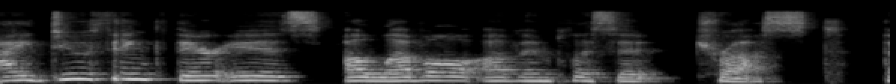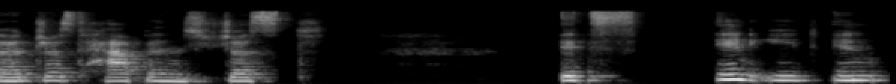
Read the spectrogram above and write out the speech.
I do think there is a level of implicit trust that just happens just it's in each in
